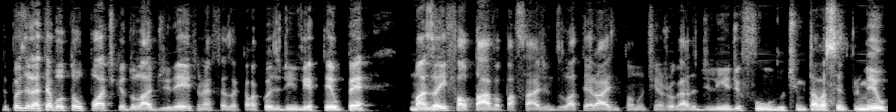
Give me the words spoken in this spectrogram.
Depois ele até botou o pote que do lado direito, né? Fez aquela coisa de inverter o pé mas aí faltava passagem dos laterais, então não tinha jogada de linha de fundo, o time estava sempre meio,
